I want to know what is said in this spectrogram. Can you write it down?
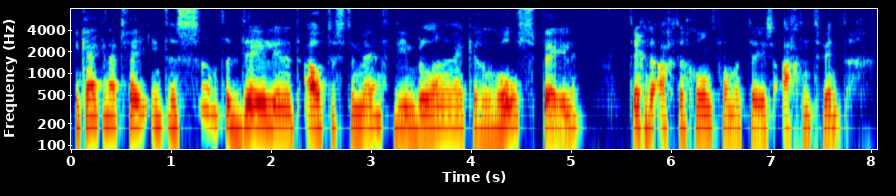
En kijken naar twee interessante delen in het Oude Testament die een belangrijke rol spelen tegen de achtergrond van Matthäus 28.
